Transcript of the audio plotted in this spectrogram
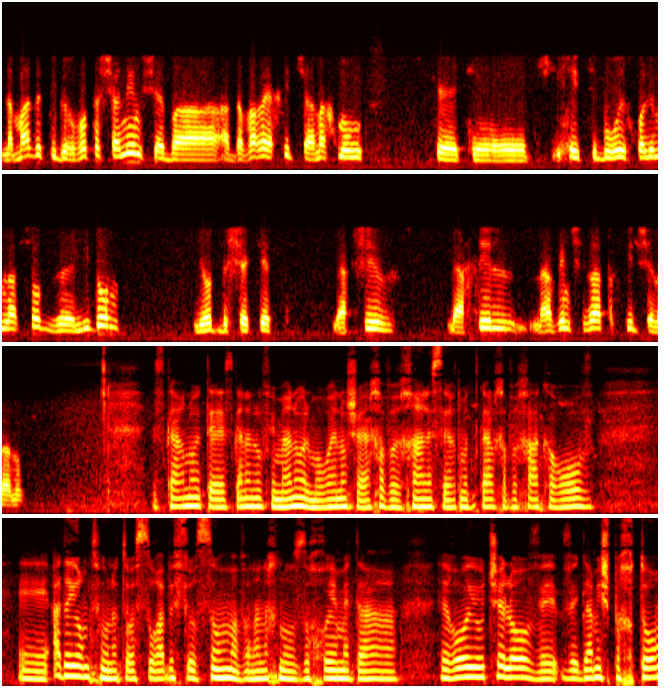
למדתי ברבות השנים שהדבר היחיד שאנחנו כשליחי ציבור יכולים לעשות זה לדון, להיות בשקט, להקשיב, להכיל, להבין שזה התפקיד שלנו. הזכרנו את אה, סגן אלוף עמנואל מורנו שהיה חברך לסיירת מטכ"ל, חברך הקרוב. Uh, עד היום תמונתו אסורה בפרסום, אבל אנחנו זוכרים את ההירואיות שלו וגם משפחתו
